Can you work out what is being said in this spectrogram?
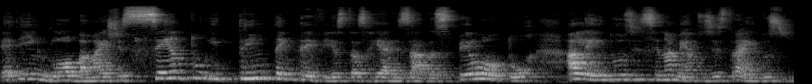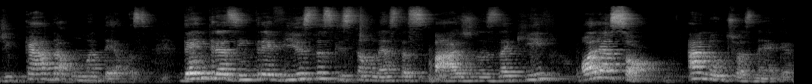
é, e engloba mais de 130 entrevistas realizadas pelo autor, além dos ensinamentos extraídos de cada uma delas. Dentre as entrevistas que estão nestas páginas aqui, olha só: Arnold Schwarzenegger,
